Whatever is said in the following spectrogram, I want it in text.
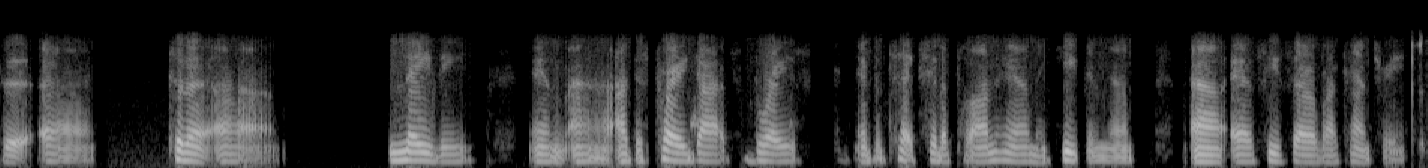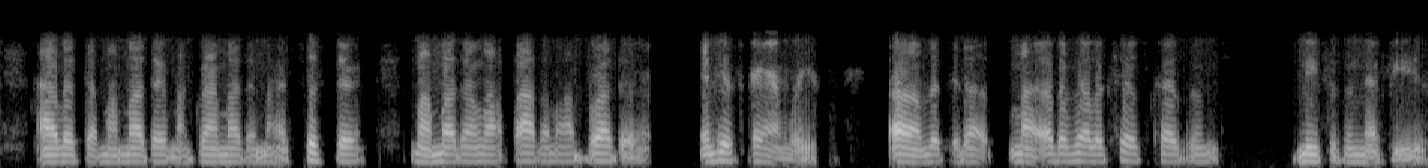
to uh, to the uh, Navy, and uh, I just pray God's grace and protection upon him and keeping him uh, as he served our country. I lift up my mother, my grandmother, my sister, my mother-in-law, father-in-law, brother, and his family. Uh, lifted up my other relatives, cousins, nieces, and nephews.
